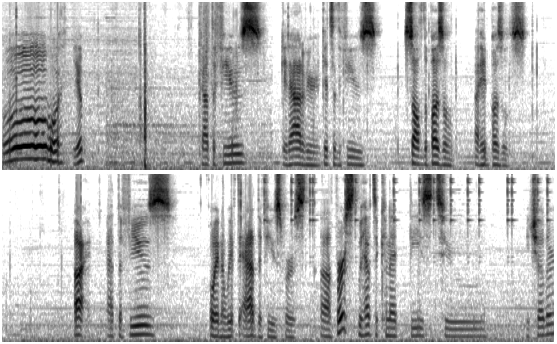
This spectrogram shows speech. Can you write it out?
Oh boy, yep. Got the fuse. Get out of here. Get to the fuse. Solve the puzzle. I hate puzzles. Alright, at the fuse. Oh wait, no, we have to add the fuse first. Uh, first, we have to connect these to each other.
